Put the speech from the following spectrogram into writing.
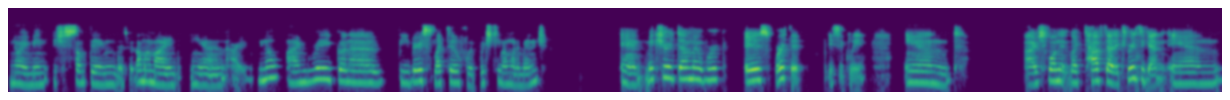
you know what I mean? It's just something that's been on my mind, and I, you know, I'm really gonna be very selective with which team I want to manage, and make sure that my work is worth it, basically. And I just wanted like to have that experience again, and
